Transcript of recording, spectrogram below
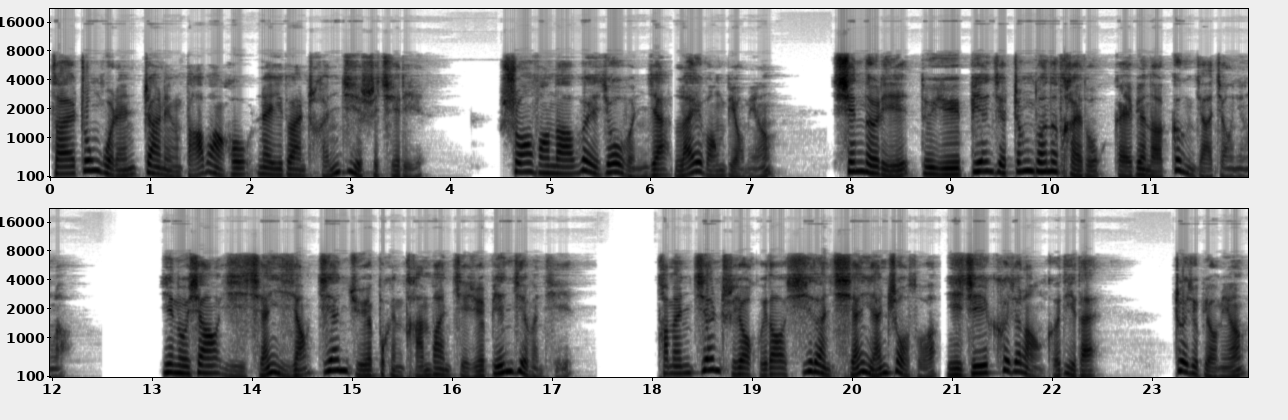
在中国人占领达旺后那一段沉寂时期里，双方的外交文件来往表明，新德里对于边界争端的态度改变得更加僵硬了。印度像以前一样坚决不肯谈判解决边界问题，他们坚持要回到西段前沿哨所以及克杰朗河地带。这就表明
